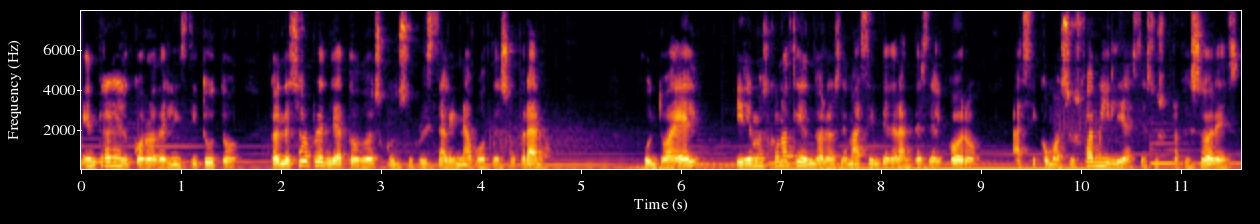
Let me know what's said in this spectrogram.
entra en el coro del instituto, donde sorprende a todos con su cristalina voz de soprano. Junto a él, iremos conociendo a los demás integrantes del coro, así como a sus familias y a sus profesores.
